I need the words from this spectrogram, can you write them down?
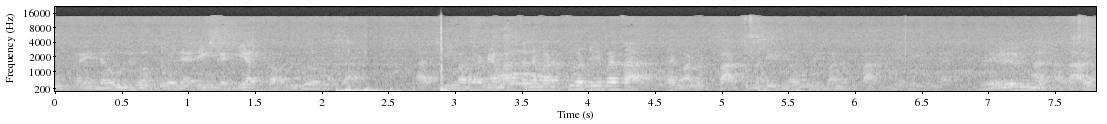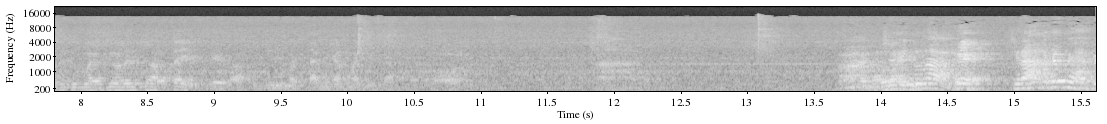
bukai nau lima buah dari ke dia ke udah buka. Ati maro nama tanah maro tua di bata. Saya manupak kembali nau lima manupak jadi kalau itu baju orang sartai, kayak aku jadi matan yang maju kan. Oh. Nah, Ah, oh, itulah. Eh, cerapa ada PHP,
